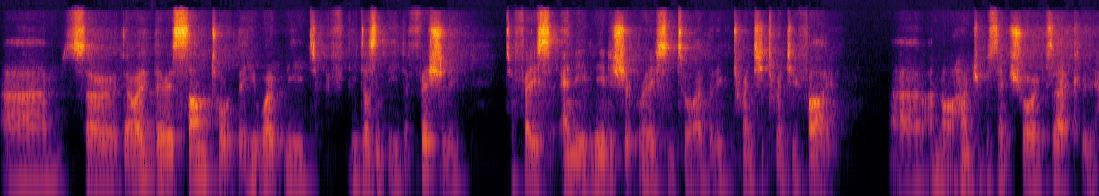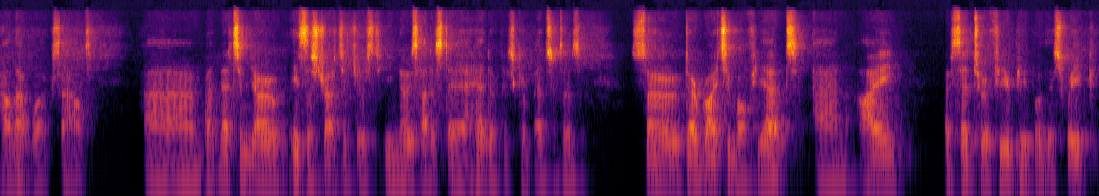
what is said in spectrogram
Um, so there, there is some talk that he won't need, he doesn't need officially to face any leadership race until I believe 2025. Uh, I'm not 100% sure exactly how that works out. Um, but Netanyahu is a strategist. He knows how to stay ahead of his competitors. So don't write him off yet. And I have said to a few people this week,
